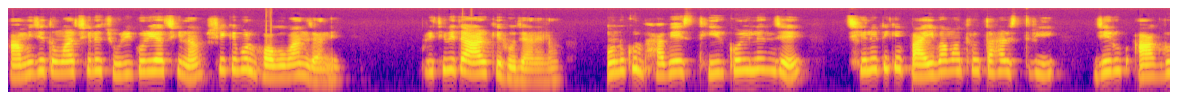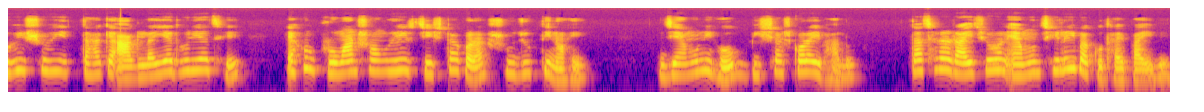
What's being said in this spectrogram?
আমি যে তোমার ছেলে চুরি করিয়াছিলাম, সে কেবল ভগবান জানে। পৃথিবীতে আর কেহ জানে না। অনুকূল ভাবিয়া স্থির করিলেন যে, ছেলেটিকে পাইবা মাত্র তাহার স্ত্রী যেরূপ আগ্রহের সহিত তাহাকে আগলাইয়া ধরিয়াছে এখন প্রমাণ সংগ্রহের চেষ্টা করা সুযুক্তি নহে। যেমনই হোক, বিশ্বাস করাই ভালো। তাছাড়া রায়চরণ এমন ছেলেই বা কোথায় পাইবে?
